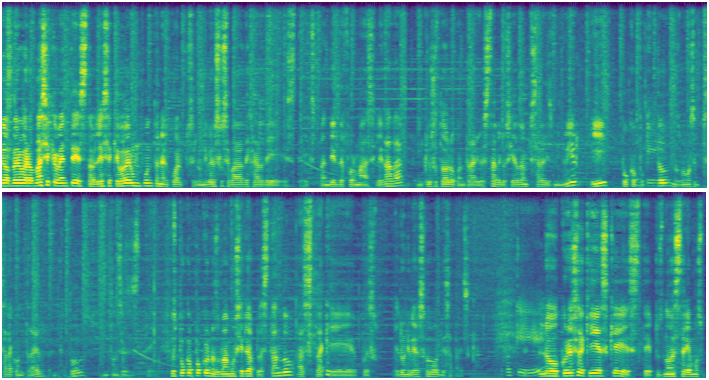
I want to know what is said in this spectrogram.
No, pero bueno, básicamente establece que va a haber un punto en el cual pues, el universo se va a dejar de este, expandir de forma acelerada, incluso todo lo contrario, esta velocidad va a empezar a disminuir y poco a poquito nos vamos a empezar a contraer entre todos. Entonces, este, pues poco a poco nos vamos a ir aplastando hasta que pues el universo desaparezca. Ok. Lo curioso aquí es que este, pues no estaríamos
